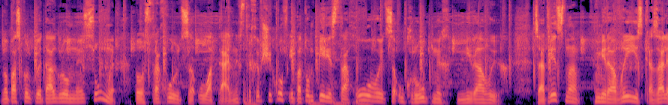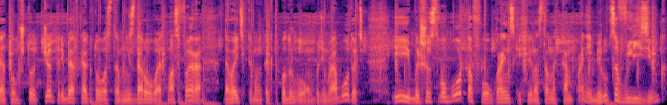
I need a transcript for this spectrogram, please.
Но поскольку это огромные суммы, то страхуются у локальных страховщиков и потом перестраховываются у крупных мировых. Соответственно, мировые сказали о том, что что-то, ребят, как-то у вас там нездоровая атмосфера, давайте-ка мы как-то по-другому будем работать. И большинство бортов у украинских и иностранных компаний берутся в лизинг.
